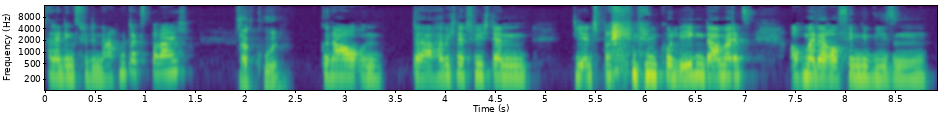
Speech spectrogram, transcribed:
allerdings für den Nachmittagsbereich. Ah, cool. Genau, und da habe ich natürlich dann die entsprechenden Kollegen damals auch mal darauf hingewiesen,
